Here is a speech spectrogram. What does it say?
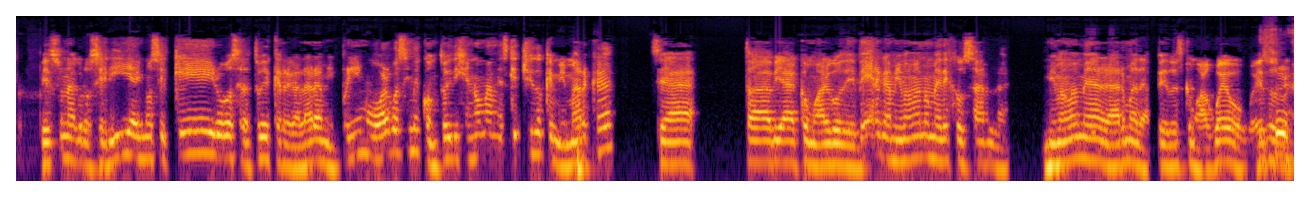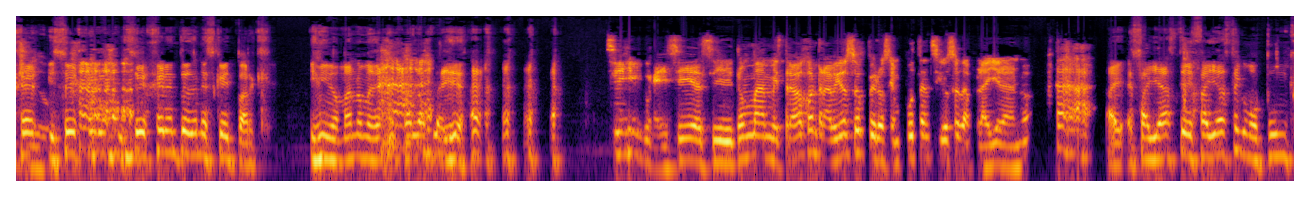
es una grosería y no sé qué, y luego se la tuve que regalar a mi primo o algo así me contó y dije, no mames, qué chido que mi marca sea todavía como algo de verga, mi mamá no me deja usarla. Mi mamá me da la arma de a pedo, es como a huevo, güey, eso es chido. Y soy, gerente, de un skatepark y mi mamá no me deja usar la playera. Sí, güey, sí, así, no mames, trabajo en rabioso, pero se emputan si uso la playera, ¿no? fallaste, fallaste como punk.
